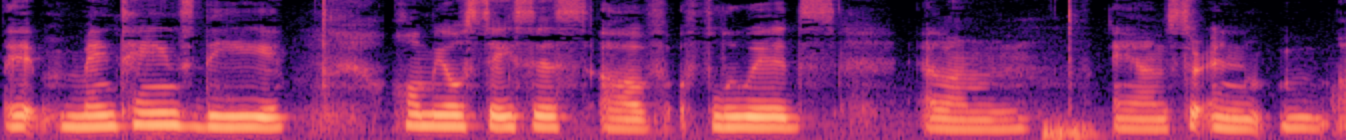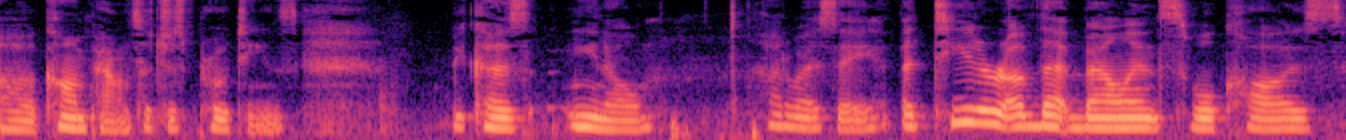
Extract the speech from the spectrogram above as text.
it maintains the homeostasis of fluids um, and certain uh, compounds, such as proteins. Because, you know, how do I say, a teeter of that balance will cause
